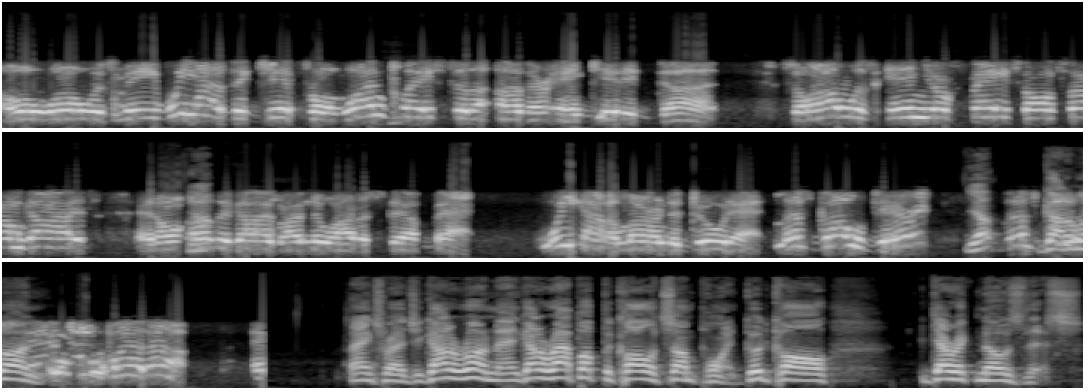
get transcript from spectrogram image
oh, woe is me. We had to get from one place to the other and get it done. So I was in your face on some guys, and on yep. other guys, I knew how to step back. We got to learn to do that. Let's go, Derek. Yep. Let's got to run. Put up. Thanks, Reggie. Got to run, man. Got to wrap up the call at some point. Good call. Derek knows this.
